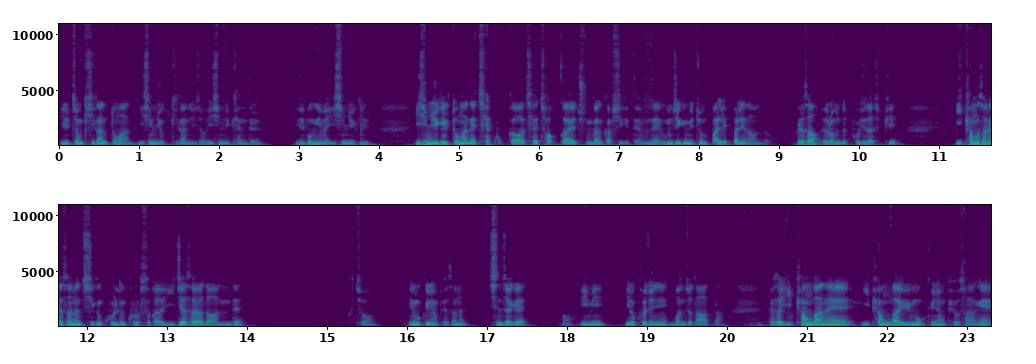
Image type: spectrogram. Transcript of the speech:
일정 기간 동안 26기간이죠. 26캔들. 일봉이면 26일. 26일 동안의 최고가와 최저가의 중간값이기 때문에 움직임이 좀 빨리빨리 나온다고. 그래서 여러분들 보시다시피 이평선에서는 지금 골든크로스가 이제서야 나왔는데 그쵸? 일목균형표에서는 진작에 어, 이미 1억 허전이 먼저 나왔다 그래서 이평간의 이평과 일목균형 표상에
